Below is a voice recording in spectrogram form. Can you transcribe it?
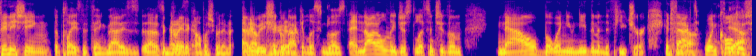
finishing the plays the thing. That is that is a great accomplishment, and everybody Yep, should go here, back and listen to those. And not only just listen to them now, but when you need them in the future. In fact, Yeah. when Coulter's Yeah.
